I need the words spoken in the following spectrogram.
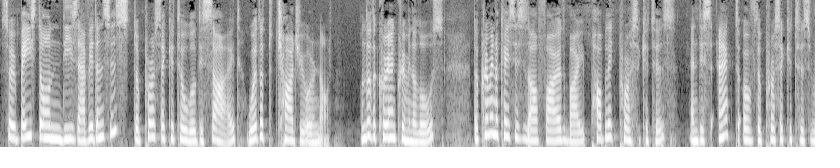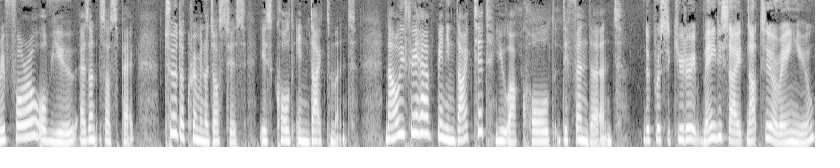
So, based on these evidences, the prosecutor will decide whether to charge you or not. Under the Korean criminal laws, the criminal cases are filed by public prosecutors, and this act of the prosecutor's referral of you as a suspect to the criminal justice is called indictment. Now, if you have been indicted, you are called defendant the prosecutor may decide not to arraign you,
